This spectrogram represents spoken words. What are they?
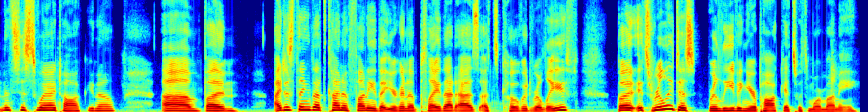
it's just the way I talk, you know. Um, but I just think that's kind of funny that you're gonna play that as a COVID relief, but it's really just relieving your pockets with more money.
